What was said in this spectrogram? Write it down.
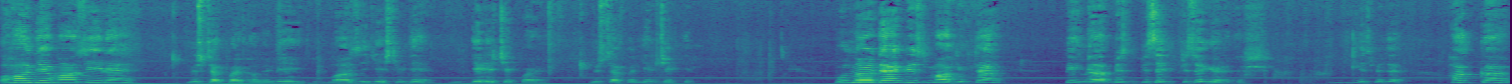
O halde mazi ile müstakbel kalıyor. Bir mazi geçti bir de gelecek var. Müstakbel gelecektir. Bunlar da biz mahlukta biz, bize bize göredir. Nispete hakka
